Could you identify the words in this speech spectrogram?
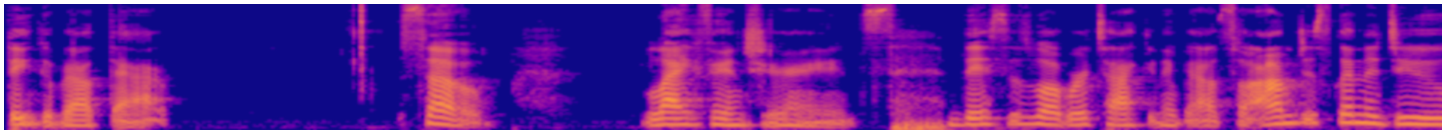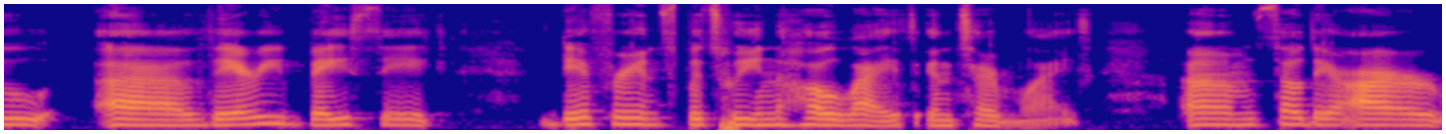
Think about that. So, life insurance. This is what we're talking about. So, I'm just going to do a very basic difference between whole life and term life. Um, so, there are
